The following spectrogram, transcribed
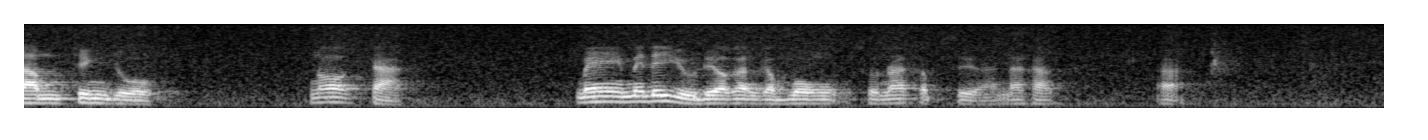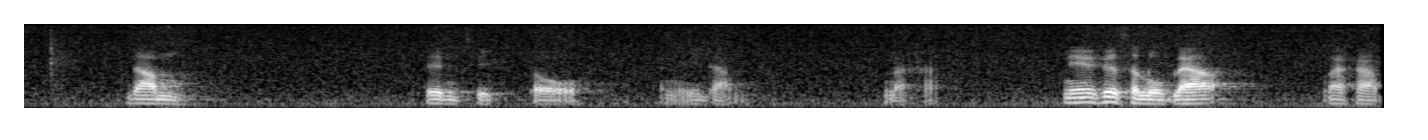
ดำจึงอยู่นอกจากไม่ไม่ได้อยู่เดียวกันกับวงสุนัขกับเสือนะครับดำเป็นสิงโต อันนี้ดำนะครับ นี่คือสรุปแล้วนะครับ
